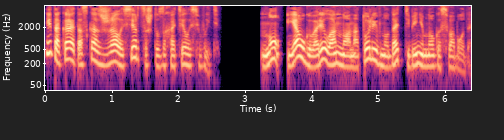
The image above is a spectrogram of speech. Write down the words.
и такая тоска сжала сердце, что захотелось выть. Ну, я уговорил Анну Анатольевну дать тебе немного свободы.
